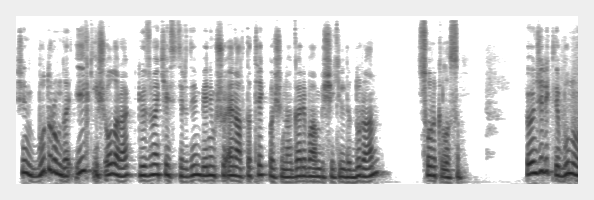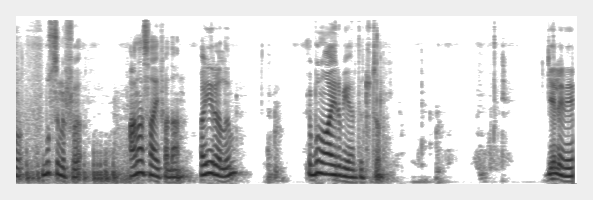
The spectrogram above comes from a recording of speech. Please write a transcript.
Şimdi bu durumda ilk iş olarak gözüme kestirdiğim benim şu en altta tek başına gariban bir şekilde duran soru klasım. Öncelikle bunu bu sınıfı ana sayfadan ayıralım ve bunu ayrı bir yerde tutalım. Gelelim.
